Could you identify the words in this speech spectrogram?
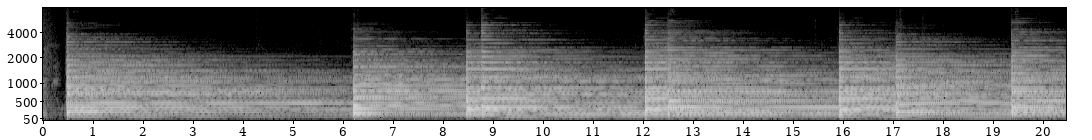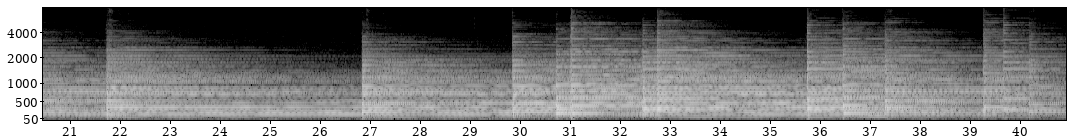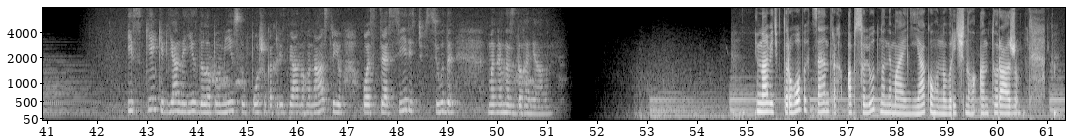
І скільки б я не їздила по місту в пошуках різдвяного настрою, ось ця сірість всюди мене наздоганяла. І навіть в торгових центрах абсолютно немає ніякого новорічного антуражу.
